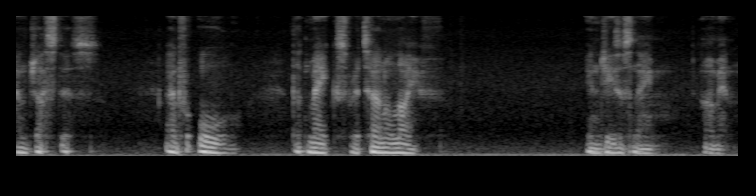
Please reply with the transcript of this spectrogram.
and justice and for all that makes for eternal life. In Jesus' name, Amen.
